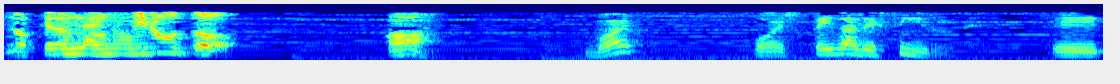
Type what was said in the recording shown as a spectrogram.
Nos quedan dos minutos. Ah, bueno, pues te iba a decir, eh,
